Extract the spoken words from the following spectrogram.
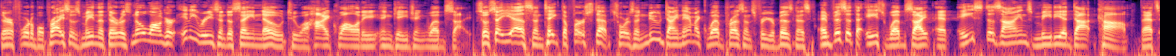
their affordable prices mean that there is no longer any reason to say no to a high quality, engaging website. So say yes and take the first step towards a new dynamic web presence for your business and visit the Ace website at acedesignsmedia.com acedesignsmedia.com. That's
